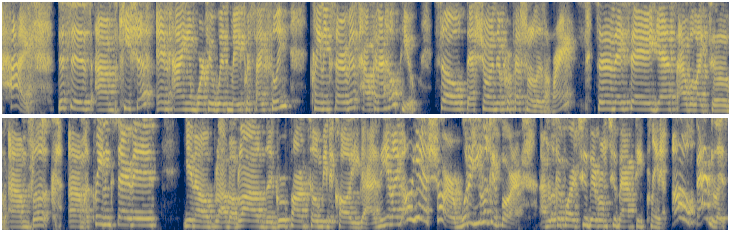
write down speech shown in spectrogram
Hi, this is um, Keisha, and I am working with Made Precisely Cleaning Service. How can I help you? So that's showing their professionalism, right? So then they say, Yes, I would like to um, book um, a cleaning service you know, blah, blah, blah. The Groupon told me to call you guys. And you're like, oh, yeah, sure. What are you looking for? I'm looking for a two bedroom, two bath deep cleaner. Oh, fabulous.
